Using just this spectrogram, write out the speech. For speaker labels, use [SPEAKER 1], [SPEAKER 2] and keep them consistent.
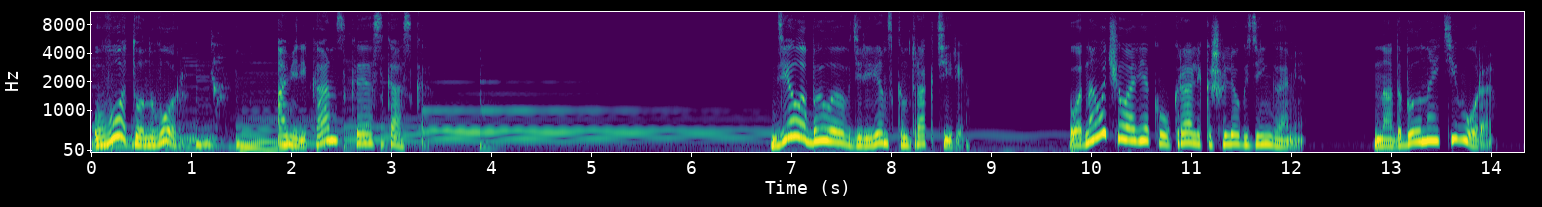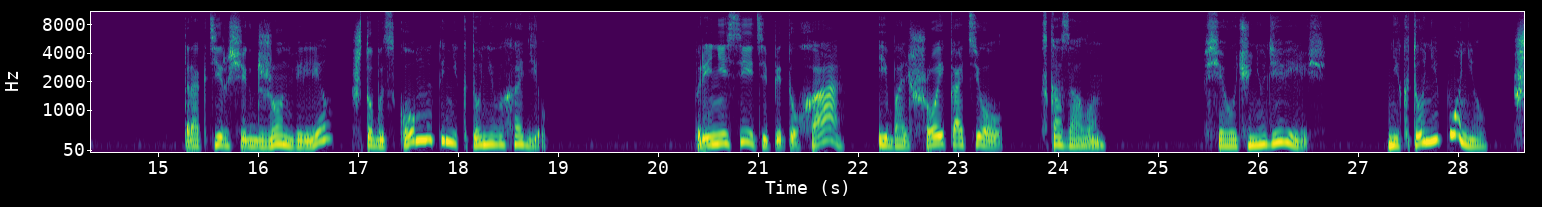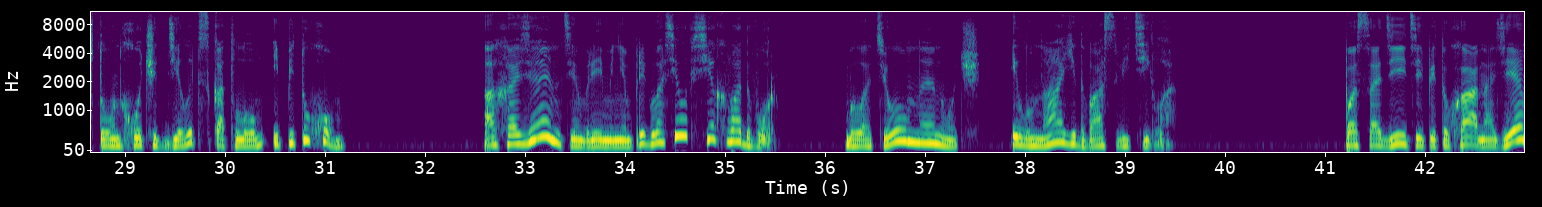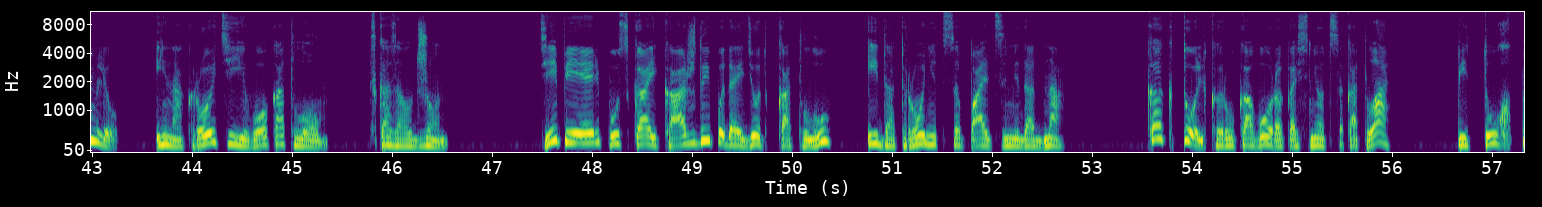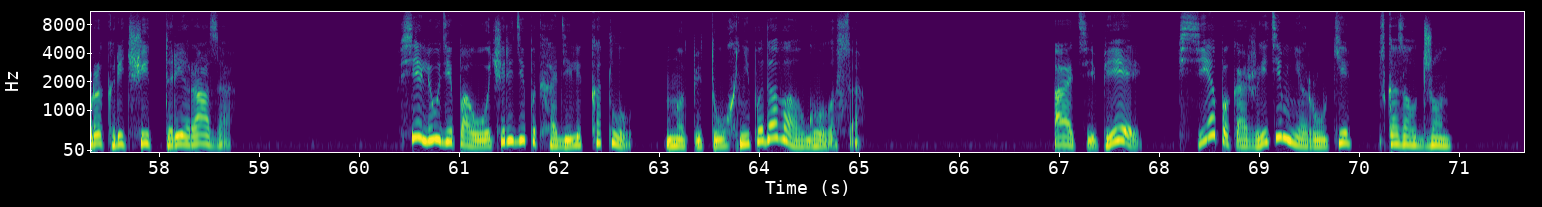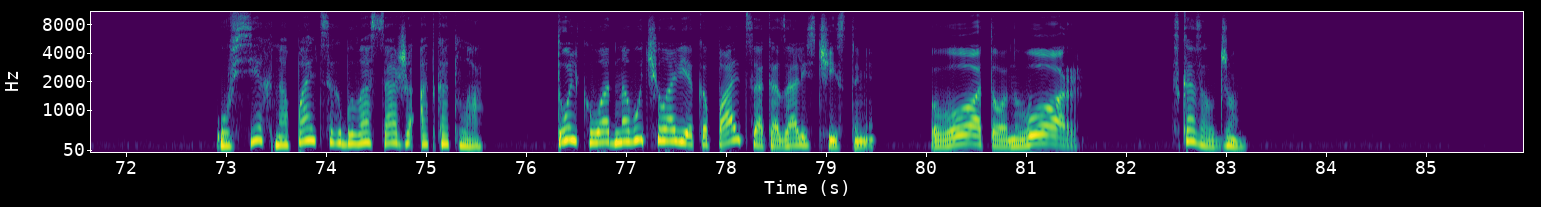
[SPEAKER 1] Вот он вор. Американская сказка. Дело было в деревенском трактире. У одного человека украли кошелек с деньгами. Надо было найти вора. Трактирщик Джон велел, чтобы с комнаты никто не выходил. «Принесите петуха и большой котел», — сказал он. Все очень удивились. Никто не понял, что он хочет делать с котлом и петухом. А хозяин тем временем пригласил всех во двор. Была темная ночь, и луна едва светила. «Посадите петуха на землю и накройте его котлом», — сказал Джон. «Теперь пускай каждый подойдет к котлу и дотронется пальцами до дна. Как только рука вора коснется котла, Петух прокричит три раза. Все люди по очереди подходили к котлу, но петух не подавал голоса. «А теперь все покажите мне руки», — сказал Джон. У всех на пальцах была сажа от котла. Только у одного человека пальцы оказались чистыми. «Вот он, вор!» — сказал Джон.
